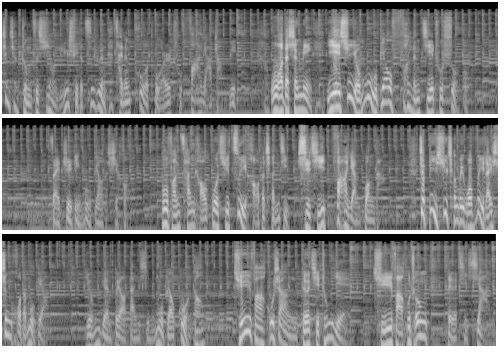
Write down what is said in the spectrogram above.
正像种子需要雨水的滋润才能破土而出、发芽长叶，我的生命也需有目标方能结出硕果。在制定目标的时候，不妨参考过去最好的成绩，使其发扬光大。这必须成为我未来生活的目标。永远不要担心目标过高。取法乎上，得其中也；取法乎中，得其下也。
